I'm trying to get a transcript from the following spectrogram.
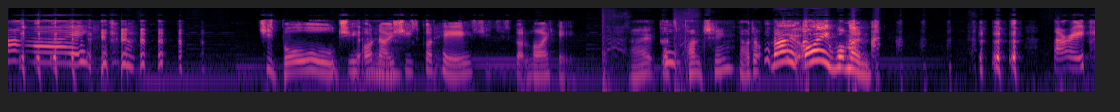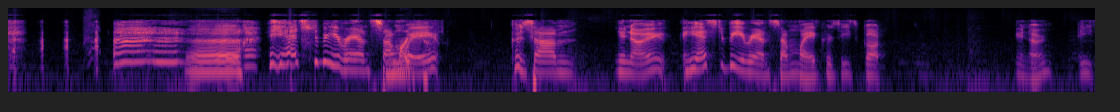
Hi. she's bald. She. Oh no, she's got hair. She's just got light hair. no, that's punching. I don't. No, oi, woman. Sorry. Uh, he has to be around somewhere because um you know he has to be around somewhere because he's got you know he,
